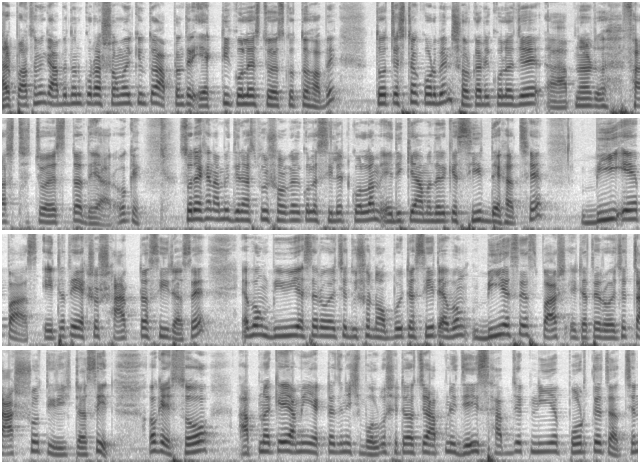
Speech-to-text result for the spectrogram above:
আর প্রাথমিক আবেদন করার সময় কিন্তু আপনাদের একটি কলেজ চয়েস করতে হবে। তো চেষ্টা করবেন সরকারি কলেজে আপনার ফার্স্ট চয়েসটা দেওয়ার ওকে সো দেখেন আমি দিনাজপুর সরকারি কলেজ সিলেক্ট করলাম, এদিকে আমাদেরকে সিট দেখাচ্ছে। বিএ পাস এটাতে একশো ষাটটা সিট আছে এবং বিবিএসে রয়েছে দুশো নব্বইটা সিট এবং বিএসএস পাস এটাতে রয়েছে চারশো তিরিশটা সিট ওকে সো আপনাকে আমি একটা জিনিস বলব, সেটা হচ্ছে আপনি যেই সাবজেক্ট নিয়ে পড়তে চাচ্ছেন,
